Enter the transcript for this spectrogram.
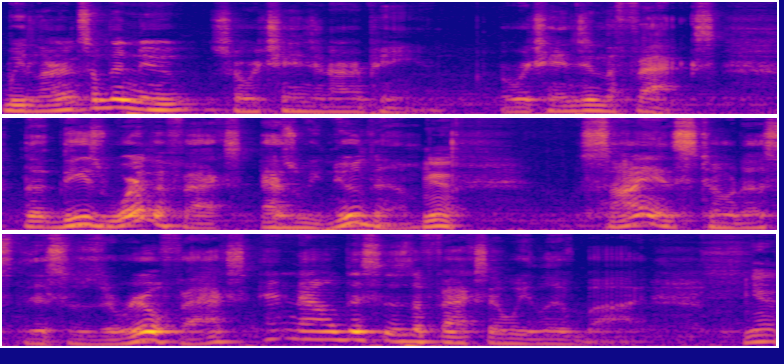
We learned something new, so we're changing our opinion, or we're changing the facts. The, these were the facts as we knew them. Yeah. Science told us this was the real facts, and now this is the facts that we live by. Yeah.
